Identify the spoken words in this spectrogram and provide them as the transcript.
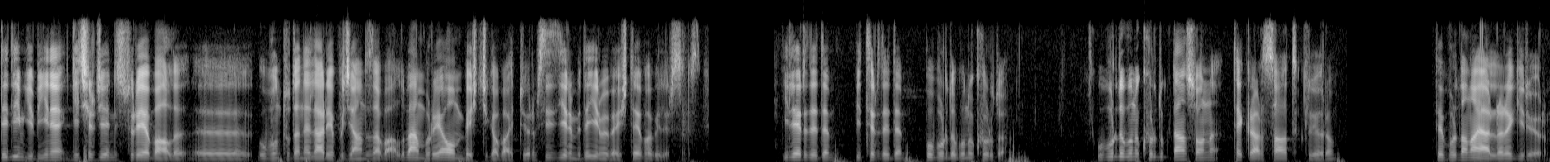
dediğim gibi yine geçireceğiniz süreye bağlı. Ee, Ubuntu'da neler yapacağınıza bağlı. Ben buraya 15 GB diyorum. Siz 20'de 25'te yapabilirsiniz. İleri dedim, bitir dedim. Bu burada bunu kurdu. Bu burada bunu kurduktan sonra tekrar sağ tıklıyorum. Ve buradan ayarlara giriyorum.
